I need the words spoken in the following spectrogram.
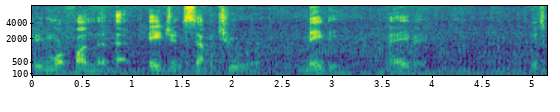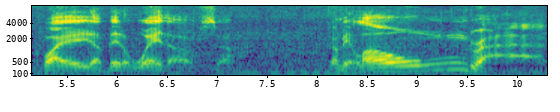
Be more fun than that Agent Saboteur. Maybe. Maybe. It's quite a bit away, though, so... It's gonna be a long drive.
